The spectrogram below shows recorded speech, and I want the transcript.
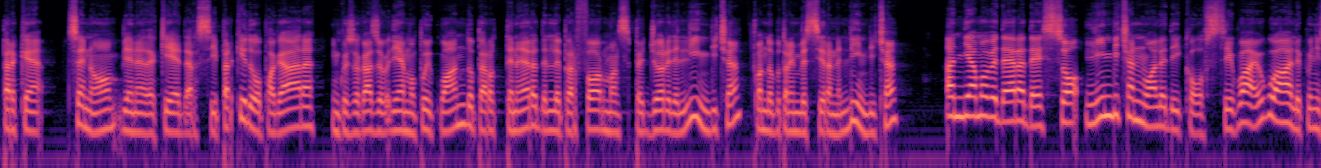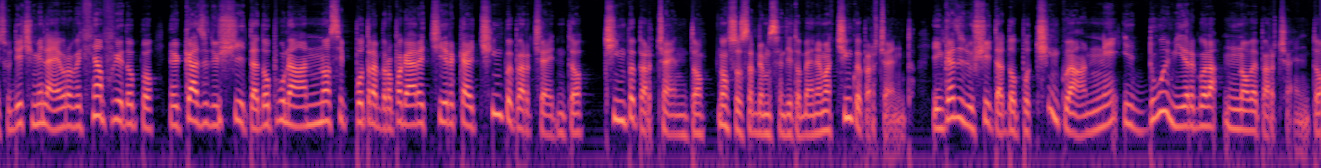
perché se no, viene da chiedersi perché devo pagare, in questo caso vediamo poi quando, per ottenere delle performance peggiori dell'indice, quando potrò investire nell'indice. Andiamo a vedere adesso l'indice annuale dei costi. Qua è uguale, quindi su 10.000 euro vediamo che dopo, nel caso di uscita, dopo un anno si potrebbero pagare circa il 5%. 5%. Non so se abbiamo sentito bene, ma 5%. In caso di uscita dopo 5 anni il 2,9%.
